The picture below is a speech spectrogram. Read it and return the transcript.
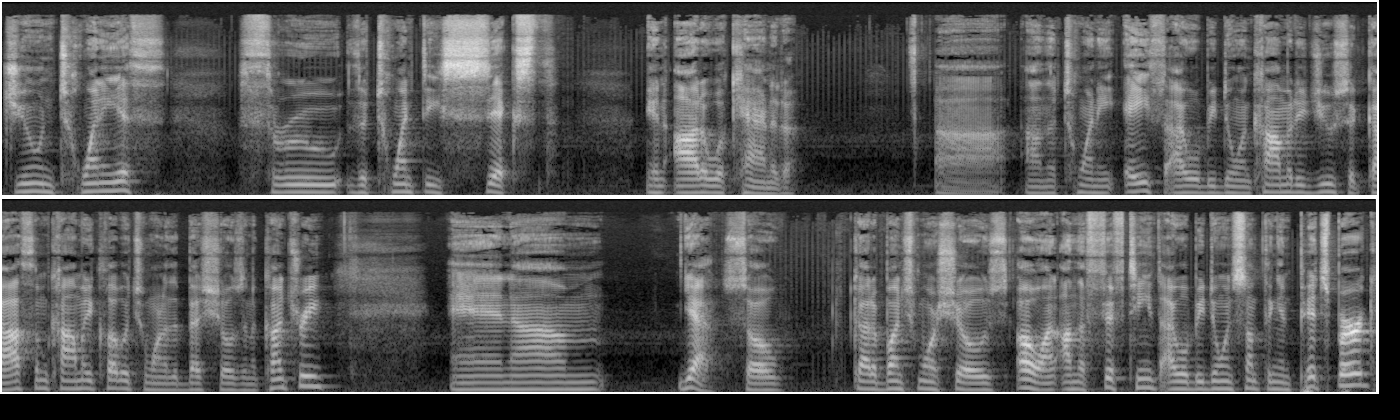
June 20th through the 26th in Ottawa, Canada. Uh, on the 28th, I will be doing Comedy Juice at Gotham Comedy Club, which is one of the best shows in the country. And um, yeah, so got a bunch more shows. Oh, on, on the 15th, I will be doing something in Pittsburgh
